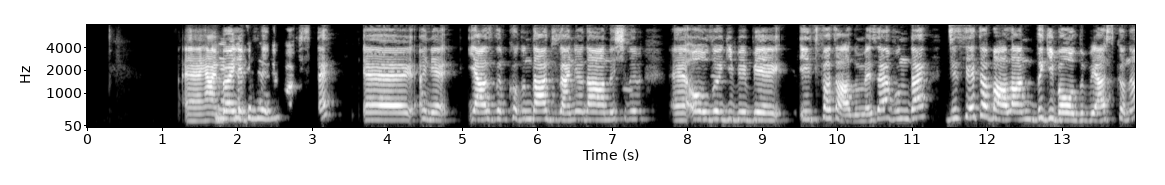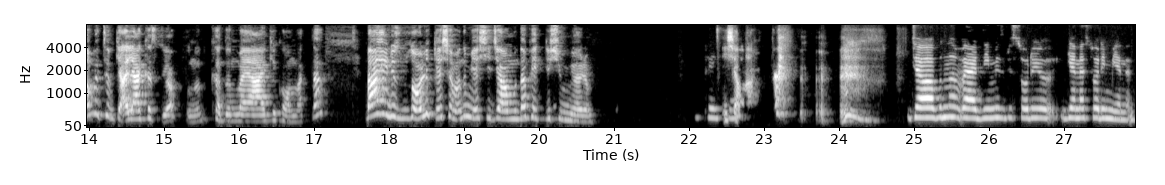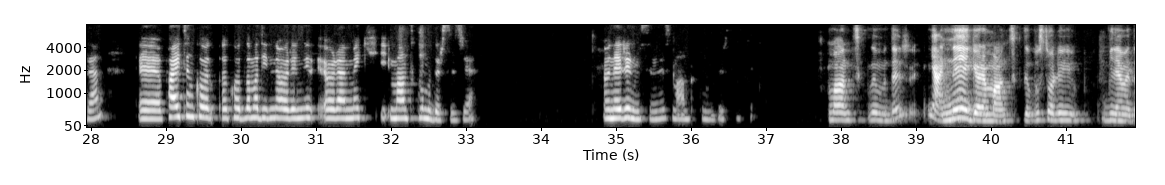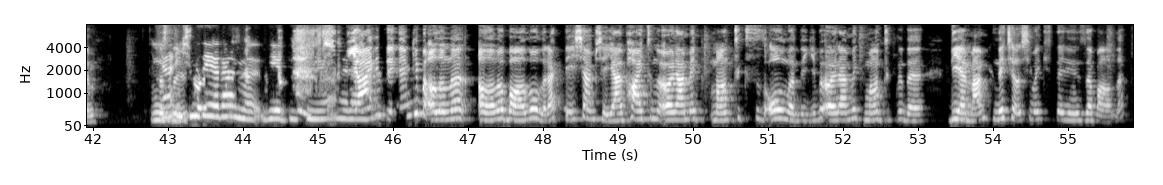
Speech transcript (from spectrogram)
Ee, yani evet, böyle bir şey ofiste. Ee, hani yazdığım kodun daha düzenli ve daha anlaşılır e, olduğu gibi bir iltifat aldım mesela. Bunda cinsiyete bağlandı gibi oldu biraz konu ama tabii ki alakası yok bunun kadın veya erkek olmakla. Ben henüz bu zorluk yaşamadım. Yaşayacağımı da pek düşünmüyorum. Peki. İnşallah. Cevabını verdiğimiz bir soruyu gene sorayım yeniden. E, Python kod, kodlama dilini öğrenir, öğrenmek mantıklı mıdır sizce? Önerir misiniz? Mantıklı mıdır sizce? Mantıklı mıdır? Yani neye göre mantıklı? Bu soruyu bilemedim. Nasıl yani işimize soru? yarar mı diye düşünüyor herhalde. Yani dediğim gibi alana alana bağlı olarak değişen bir şey. Yani Python'ı öğrenmek mantıksız olmadığı gibi öğrenmek mantıklı da diyemem. Ne çalışmak istediğinize bağlı.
